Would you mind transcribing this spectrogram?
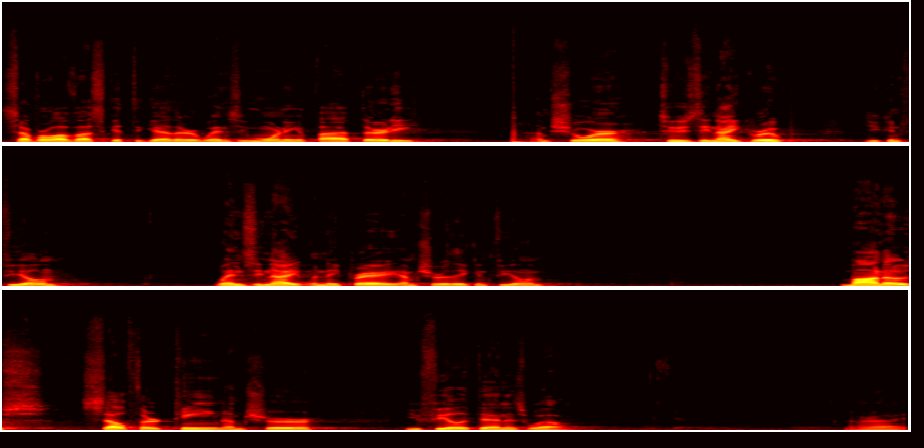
several of us get together Wednesday morning at 5:30. I'm sure Tuesday night group, you can feel them. Wednesday night when they pray, I'm sure they can feel them. Monos, cell 13, I'm sure you feel it then as well. All right.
